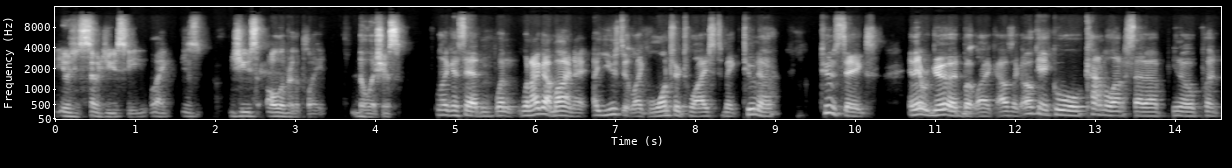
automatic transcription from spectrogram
it was just so juicy, like just juice all over the plate. Delicious. Like I said, when when I got mine, I, I used it like once or twice to make tuna, tuna steaks, and they were good, but like I was like, okay, cool, kind of a lot of setup, you know, put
